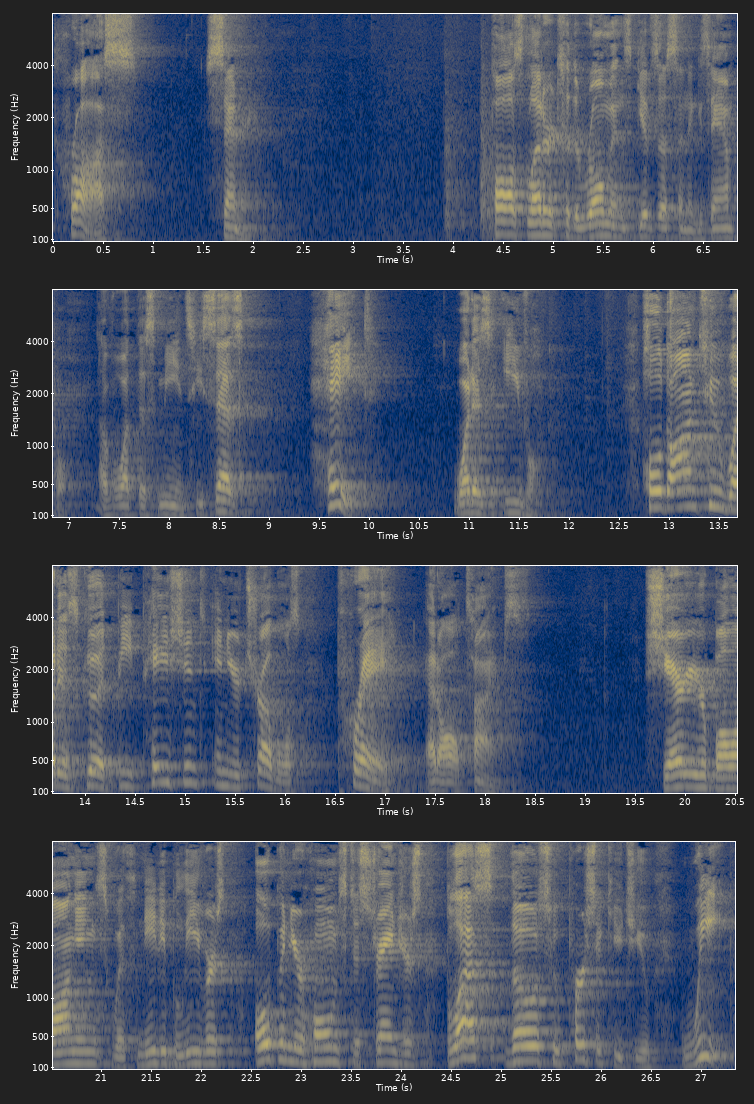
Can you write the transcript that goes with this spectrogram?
cross centered. Paul's letter to the Romans gives us an example of what this means. He says, Hate what is evil, hold on to what is good, be patient in your troubles, pray at all times. Share your belongings with needy believers. Open your homes to strangers. Bless those who persecute you. Weep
